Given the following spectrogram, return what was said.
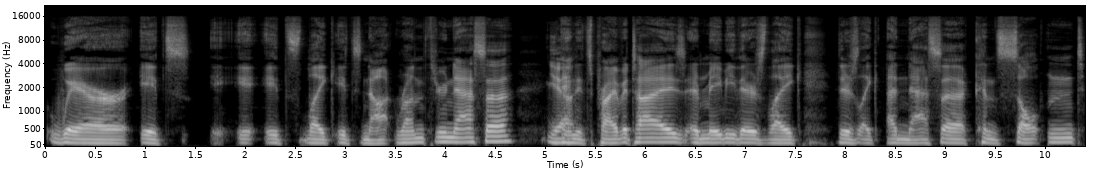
where it's it, it's like it's not run through NASA yeah, and it's privatized and maybe there's like there's like a NASA consultant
